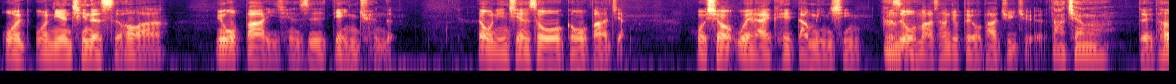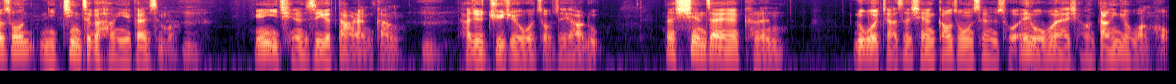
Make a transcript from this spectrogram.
我我年轻的时候啊，因为我爸以前是电影圈的，那我年轻的时候，我跟我爸讲，我希望未来可以当明星，可是我马上就被我爸拒绝了。打枪啊，对，他就说你进这个行业干什么？嗯，因为以前是一个大染缸，嗯，他就拒绝我走这条路。那现在可能，如果假设现在高中生说，哎、我未来想要当一个网红，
